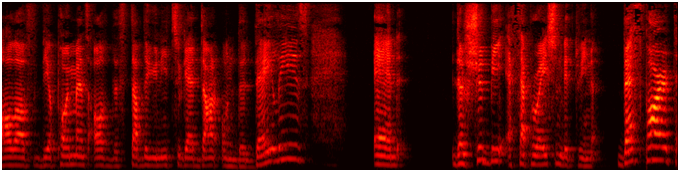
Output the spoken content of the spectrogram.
all of the appointments, all of the stuff that you need to get done on the dailies, and there should be a separation between this part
